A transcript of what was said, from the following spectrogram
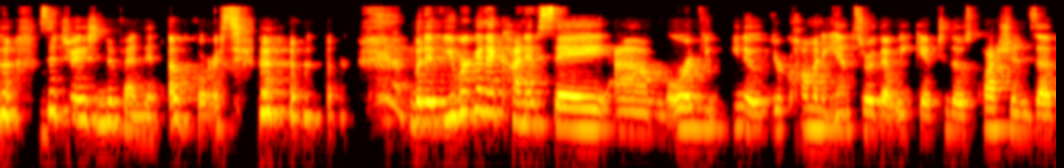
situation dependent, of course. but if you were going to kind of say, um, or if you, you know, your common answer that we give to those questions of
